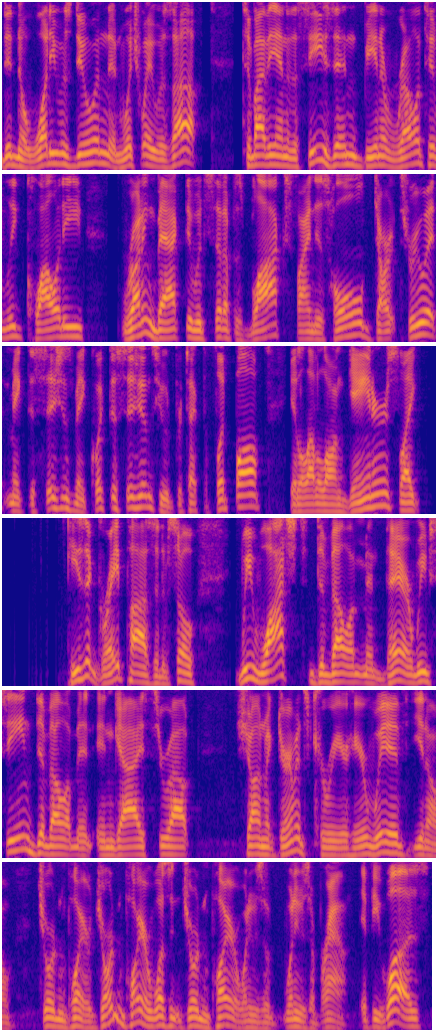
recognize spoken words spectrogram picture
didn't know what he was doing and which way was up, to by the end of the season being a relatively quality running back that would set up his blocks, find his hole, dart through it, make decisions, make quick decisions. He would protect the football. He had a lot of long gainers. Like he's a great positive. So we watched development there. We've seen development in guys throughout Sean McDermott's career here with, you know, Jordan Poyer. Jordan Poyer wasn't Jordan Poyer when he was a when he was a Brown. If he was,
